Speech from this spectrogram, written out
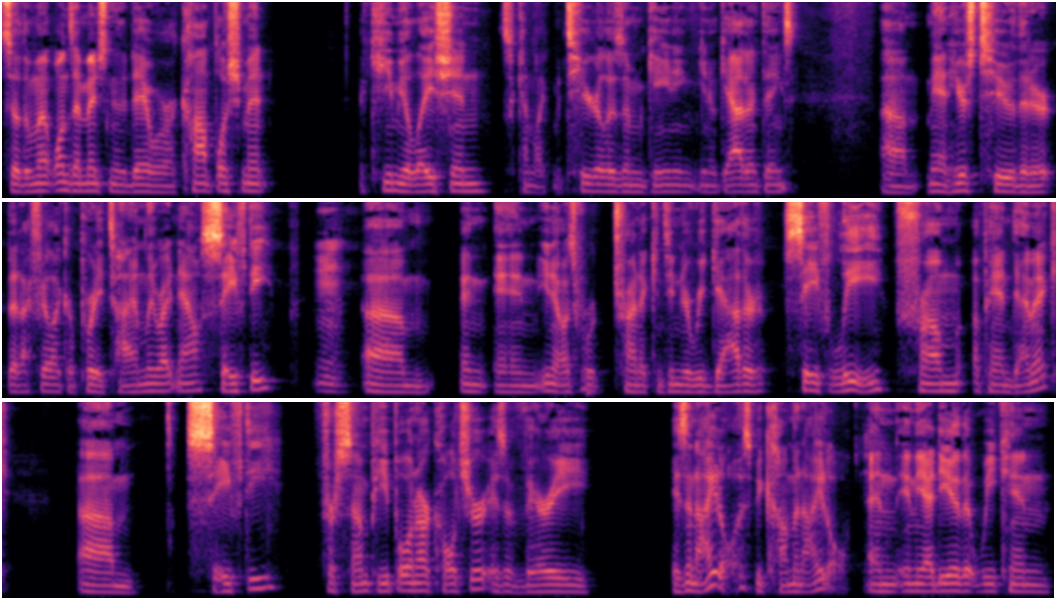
so the ones I mentioned the other day were accomplishment, accumulation. It's kind of like materialism, gaining, you know, gathering things. Um, man, here's two that are that I feel like are pretty timely right now. Safety, Mm. um, and and you know, as we're trying to continue to regather safely from a pandemic, um, safety for some people in our culture is a very is an idol. Has become an idol, and in the idea that we can,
